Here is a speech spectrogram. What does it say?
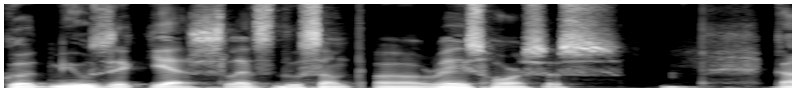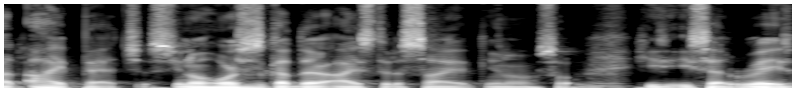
good music yes let's do something uh, race horses got eye patches. You know horses got their eyes to the side you know so he, he said race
